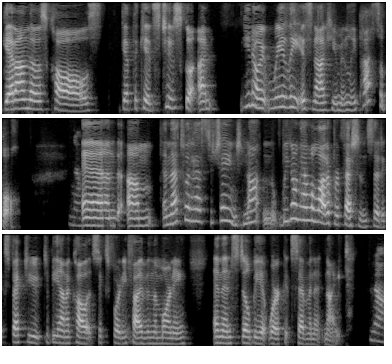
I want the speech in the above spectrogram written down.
get on those calls, get the kids to school. I'm, you know, it really is not humanly possible. No. And um, and that's what has to change. Not we don't have a lot of professions that expect you to be on a call at 6:45 in the morning and then still be at work at seven at night. No.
